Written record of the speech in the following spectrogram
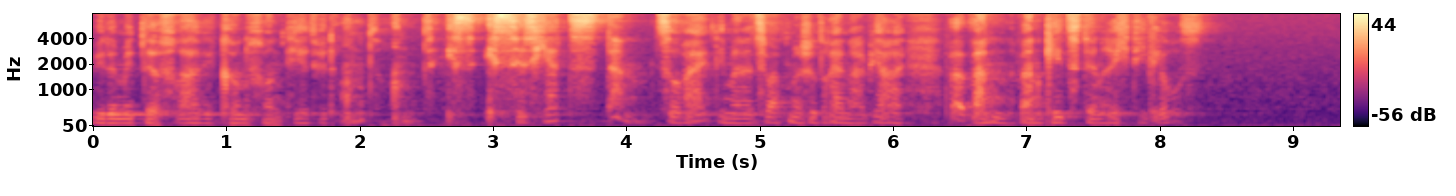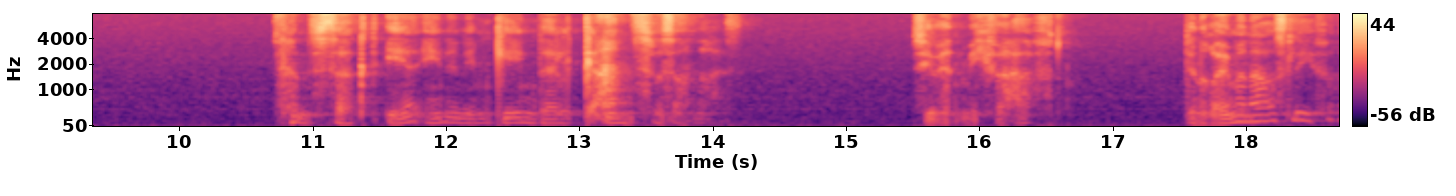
wieder mit der Frage konfrontiert wird, und, und ist, ist es jetzt dann soweit? Ich meine, jetzt warten wir schon dreieinhalb Jahre. Wann, wann geht es denn richtig los? Dann sagt er ihnen im Gegenteil ganz was anderes. Sie werden mich verhaften, den Römern ausliefern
